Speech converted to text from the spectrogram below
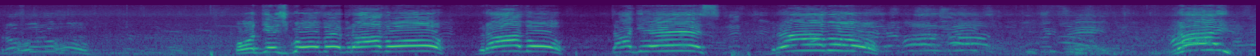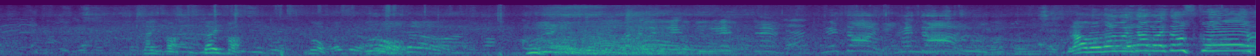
Ruchu, ruchu! Podnieś głowę, brawo! Brawo! Tak jest! Brawo! Daj! Daj dwa, daj dwa. No. Brawo, dawaj, dawaj, doskocz!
